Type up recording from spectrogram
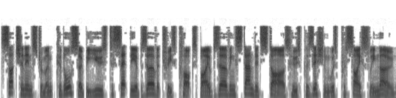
Such an instrument could also be used to set the observatory's clocks by observing standard stars whose position was precisely known.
